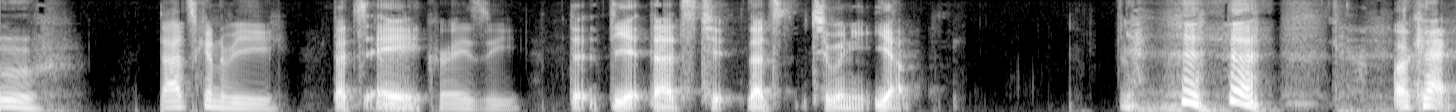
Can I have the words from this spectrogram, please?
ooh, that's gonna be, That's eight. crazy. Th- yeah, that's too. That's too e- yeah. Okay,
